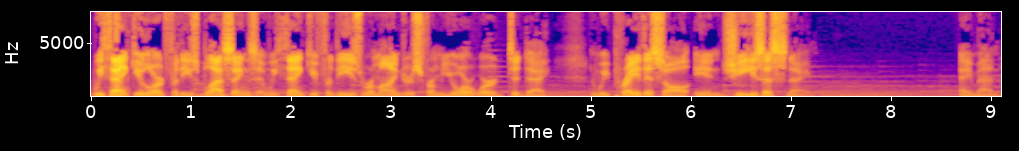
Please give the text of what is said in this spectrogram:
We thank you, Lord, for these blessings, and we thank you for these reminders from your word today. And we pray this all in Jesus' name. Amen.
